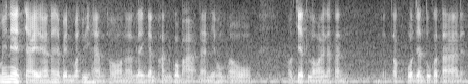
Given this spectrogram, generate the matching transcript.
ไม่แน่ใจนะน่าจะเป็นวัดวิหารทองนะ เล่นกันพันกว่าบาทนะอันนี้ผมเอาเอาเจ็ดร้อยแล้วกันตอกโค้ดยันตุ๊กตาเนี่ย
